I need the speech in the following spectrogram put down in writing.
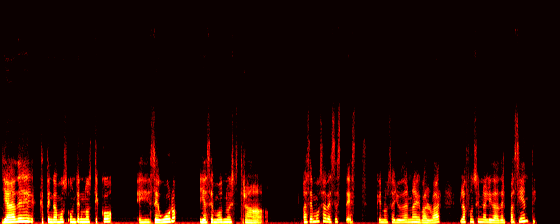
Ya de que tengamos un diagnóstico eh, seguro y hacemos nuestra, hacemos a veces test que nos ayudan a evaluar la funcionalidad del paciente.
